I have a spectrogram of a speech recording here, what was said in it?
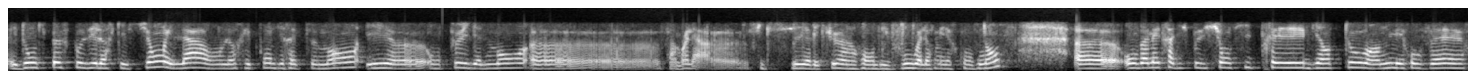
et donc, ils peuvent poser leurs questions et là, on leur répond directement et euh, on peut également, euh, enfin voilà, fixer avec eux un rendez-vous à leur meilleure convenance. on va mettre à disposition aussi très bientôt un numéro vert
